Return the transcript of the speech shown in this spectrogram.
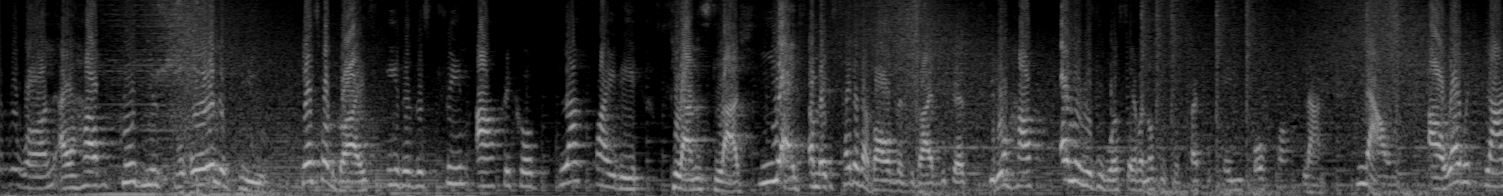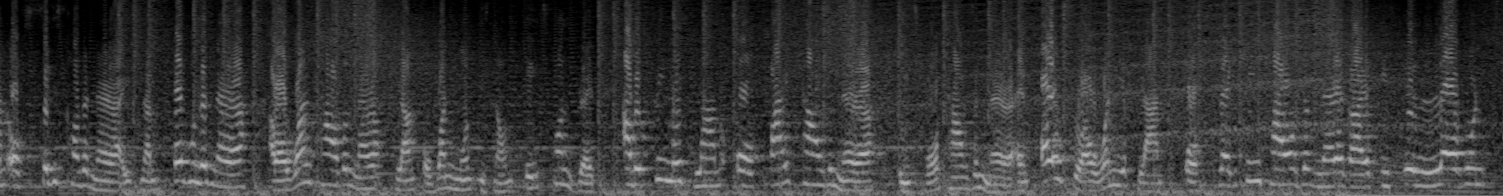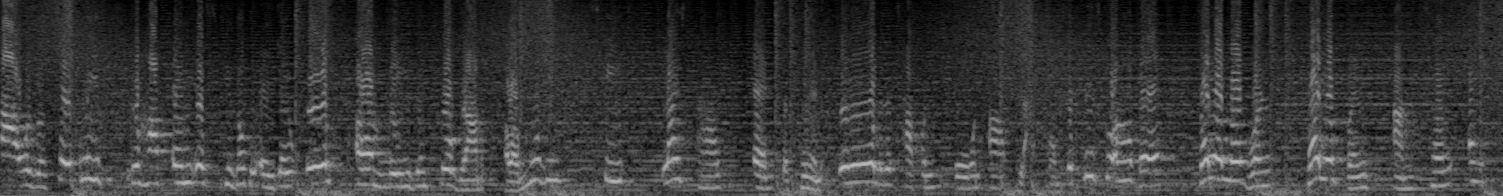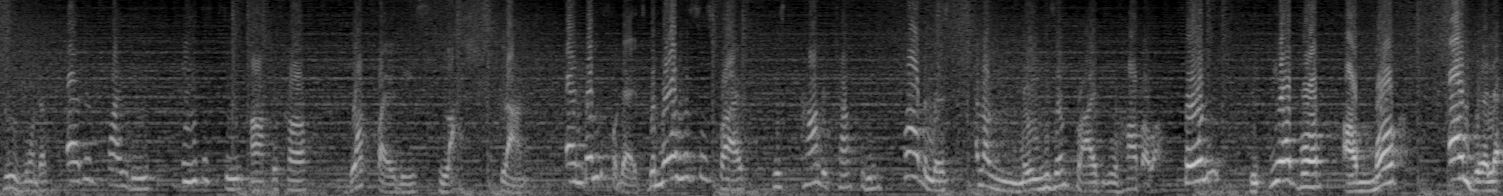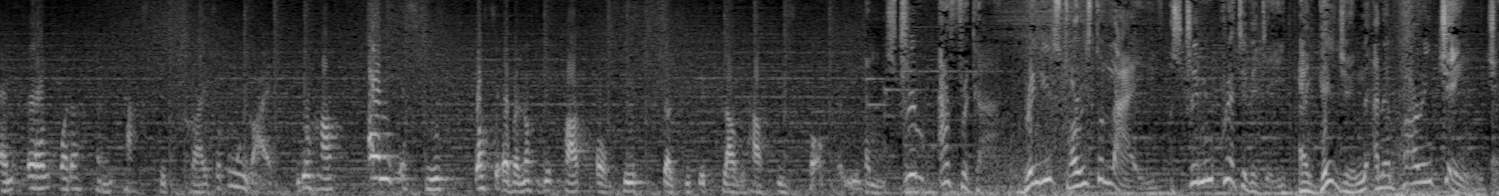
everyone, I have good news for all of you. Guess what, guys? It is the Strim Africa Black Friday plan slash. Yes, I'm excited about this, guys, because you don't have any reason whatsoever not to subscribe to any offer plan. Now, our one week plan of 600 naira is now 400 naira. Our 1000 naira plan for one month is now 800. Our three month plan of 5000 naira is 4000 naira. And also, our one year plan of 13,000 naira, guys, is 11,000. So please, you don't have any excuse not to enjoy all our amazing programs, our movies, speech, lifestyle, and entertainment, all that is happening on our platform. So please go out there, tell your loved ones, tell your friends, and tell everyone that every Friday is the Strim Africa Black Friday slash plan. And don't forget, the more you subscribe, you stand a chance to win fabulous and amazing prize. You have our phone, the earbud, our mug, umbrella, and all other fantastic come on guys, you don't have any excuse whatsoever not to be part of this certificate plan we have in stock for you. Strim Africa, bringing stories to life, streaming creativity, engaging and empowering change.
